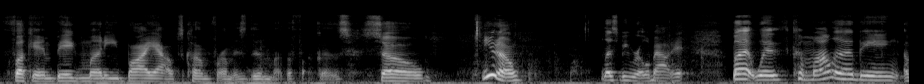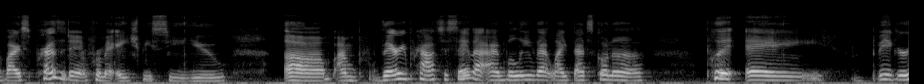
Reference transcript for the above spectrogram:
fucking big money buyouts come from is them motherfuckers. So, you know, let's be real about it. But with Kamala being a vice president from an HBCU, um, I'm very proud to say that I believe that like that's gonna put a bigger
